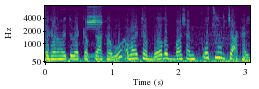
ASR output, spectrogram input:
ওখানে হয়তো এক কাপ চা খাব। আমার একটা বদ অভ্যাস, আমি প্রচুর চা খাই।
